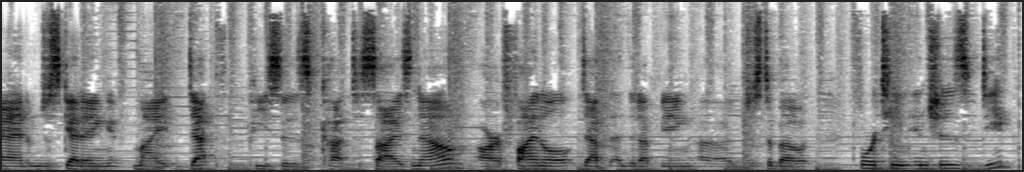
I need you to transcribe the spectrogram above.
and I'm just getting my depth pieces cut to size now. Our final depth ended up being uh, just about 14 inches deep.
